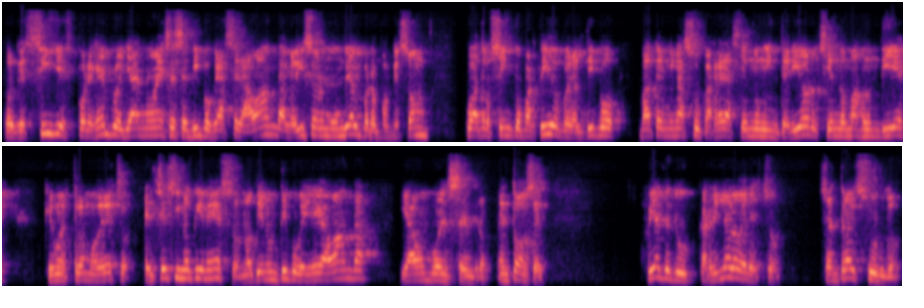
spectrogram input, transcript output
porque Silles, por ejemplo, ya no es ese tipo que hace la banda, lo hizo en el Mundial, pero porque son cuatro o cinco partidos, pero el tipo va a terminar su carrera siendo un interior, siendo más un 10 que un extremo derecho. El Chelsea no tiene eso, no tiene un tipo que llegue a banda y haga un buen centro. Entonces, Fíjate tú, carrilero derecho, central zurdo,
